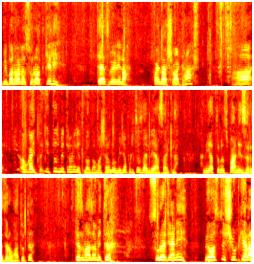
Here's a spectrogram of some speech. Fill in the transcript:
मी बनवायला सुरुवात केली त्याच वेळेला पहिला शॉट हा. हा अवघा इथं इथंच मित्रानं घेतला होता. मशानभूमीच्या पुढचं चालले या साईडला आणि यातूनच पाणी झरझर वाहत होतं. तेच माझा मित्र सूरज यांनी व्यवस्थित शूट केला.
